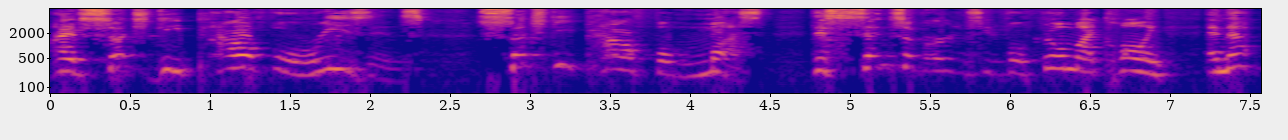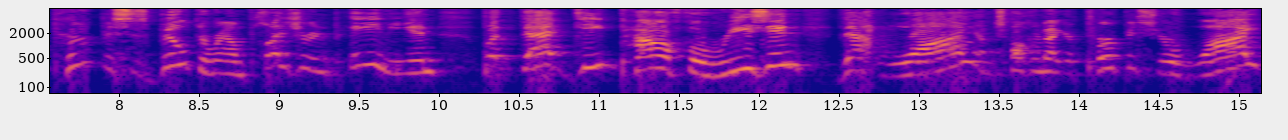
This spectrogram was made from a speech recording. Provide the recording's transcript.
I have such deep, powerful reasons, such deep, powerful must this sense of urgency to fulfill my calling. And that purpose is built around pleasure and pain, Ian. But that deep, powerful reason, that why, I'm talking about your purpose, your why,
